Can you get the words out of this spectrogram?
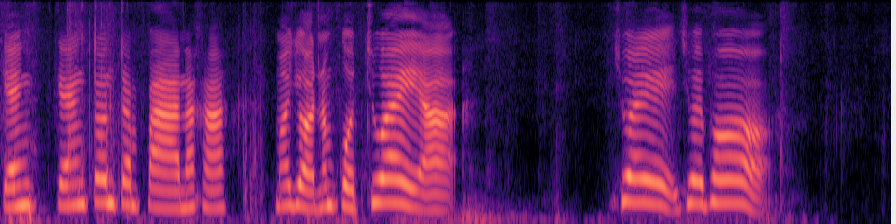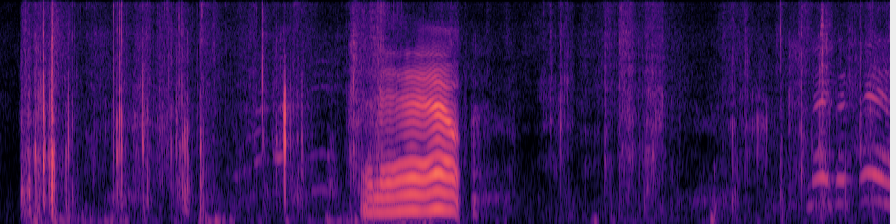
แกงแกงต้นจำปานะคะ มาหยอดน้ำกรดช่วยอะช่วยช่วยพ่อไปแล้วได้กระเทว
